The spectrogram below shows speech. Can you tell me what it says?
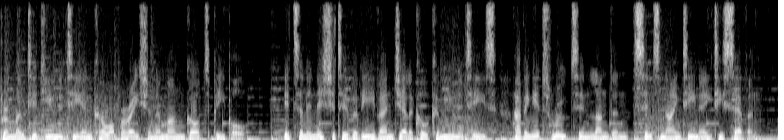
promoted unity and cooperation among God's people. It's an initiative of evangelical communities, having its roots in London since 1987.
